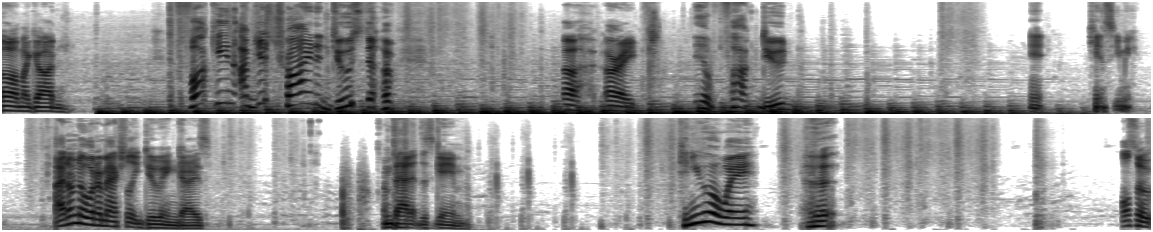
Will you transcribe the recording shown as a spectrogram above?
Oh my god. Fucking, I'm just trying to do stuff. Uh, alright. Ew, fuck, dude. Eh, can't see me. I don't know what I'm actually doing, guys. I'm bad at this game. Can you go away? also,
